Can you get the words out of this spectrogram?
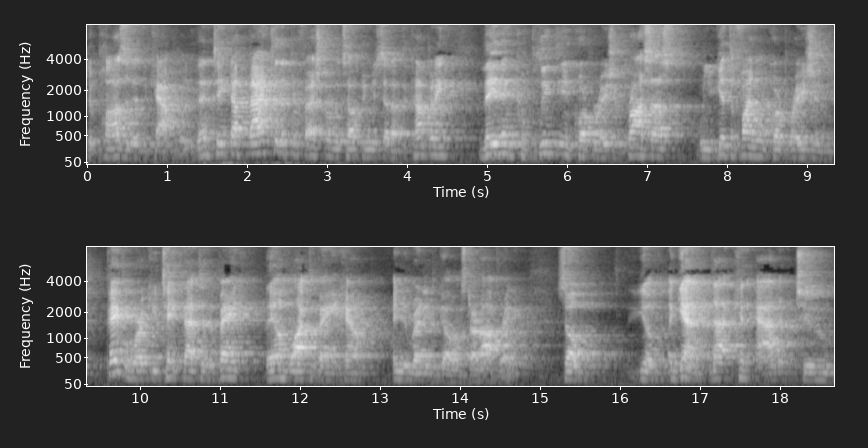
deposited the capital. You then take that back to the professional that's helping you set up the company. They then complete the incorporation process. When you get the final incorporation paperwork, you take that to the bank, they unblock the bank account, and you're ready to go and start operating. So, you know, again, that can add to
